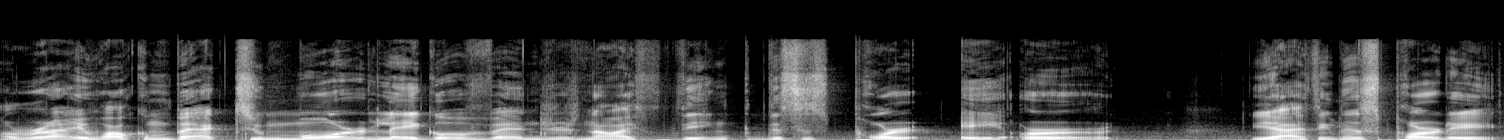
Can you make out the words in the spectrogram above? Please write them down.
Alright, welcome back to more LEGO Avengers. Now, I think this is part 8 or... Yeah, I think this is part 8.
